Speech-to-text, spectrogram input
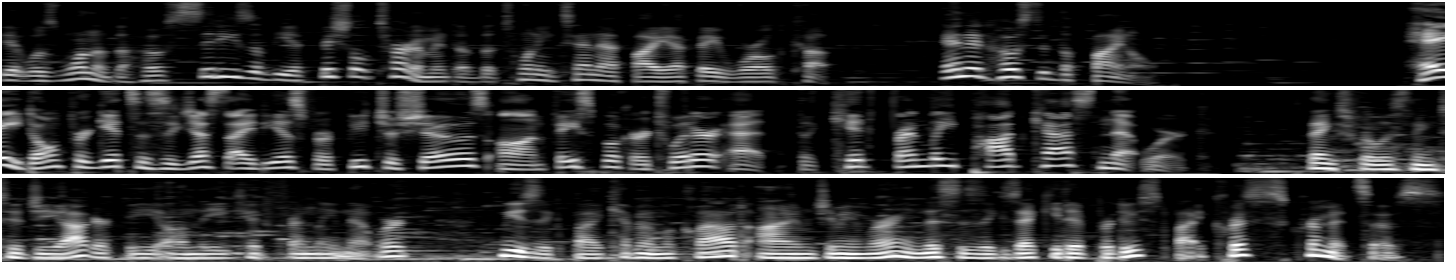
It was one of the host cities of the official tournament of the 2010 FIFA World Cup, and it hosted the final. Hey, don't forget to suggest ideas for future shows on Facebook or Twitter at the Kid Friendly Podcast Network. Thanks for listening to Geography on the Kid Friendly Network. Music by Kevin MacLeod. I'm Jimmy Murray, and this is executive produced by Chris Krimitsos.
